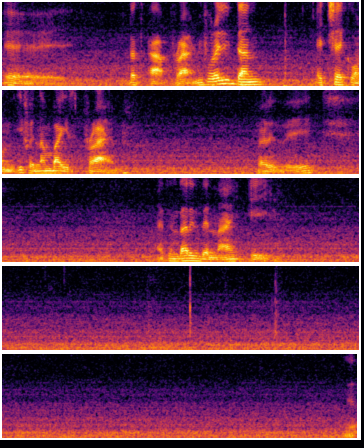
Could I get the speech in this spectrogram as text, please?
uh, that are prime. We've already done a check on if a number is prime. Where is it? I think that is the 9a yeah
